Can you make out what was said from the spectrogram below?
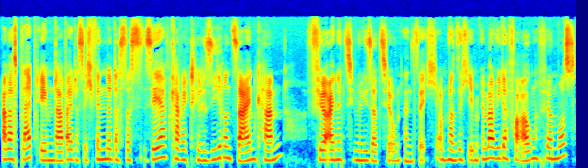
Aber es bleibt eben dabei, dass ich finde, dass das sehr charakterisierend sein kann für eine Zivilisation an sich und man sich eben immer wieder vor Augen führen muss,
